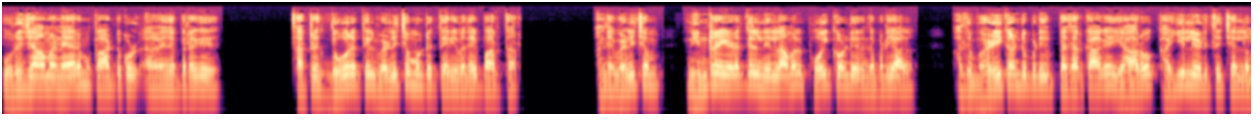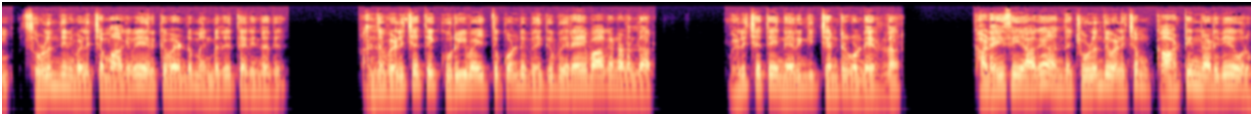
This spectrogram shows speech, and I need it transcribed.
ஒரு ஜாம நேரம் காட்டுக்குள் அலைந்த பிறகு சற்று தூரத்தில் வெளிச்சம் ஒன்று தெரிவதை பார்த்தார். அந்த வெளிச்சம் நின்ற இடத்தில் நில்லாமல் போய்க் கொண்டிருந்தபடியால் அது வழி கண்டுபிடிப்பதற்காக யாரோ கையில் எடுத்துச் செல்லும் சுளுந்தின் வெளிச்சமாகவே இருக்க வேண்டும் என்பது தெரிந்தது. அந்த வெளிச்சத்தை குறிவைத்து கொண்டு வெகு விரைவாக நடந்தார். வெளிச்சத்தை நெருங்கிச் சென்று கொண்டிருந்தார். கடைசியாக அந்த சுழந்து வெளிச்சம் காட்டின் நடுவே ஒரு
